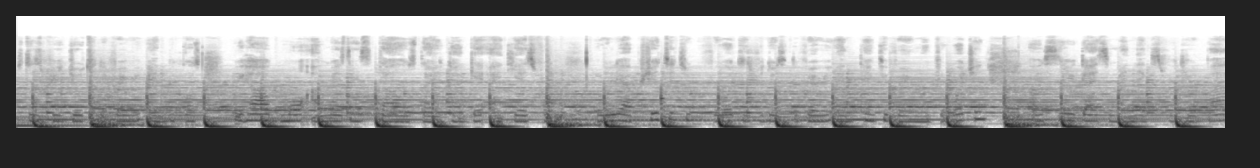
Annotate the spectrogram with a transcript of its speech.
watch this video to the very end because we have more amazing styles that you can get ideas from. I really appreciate it if you watch this video to the very end. Thank you very much for watching. I'll see you guys in my next video. Bye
